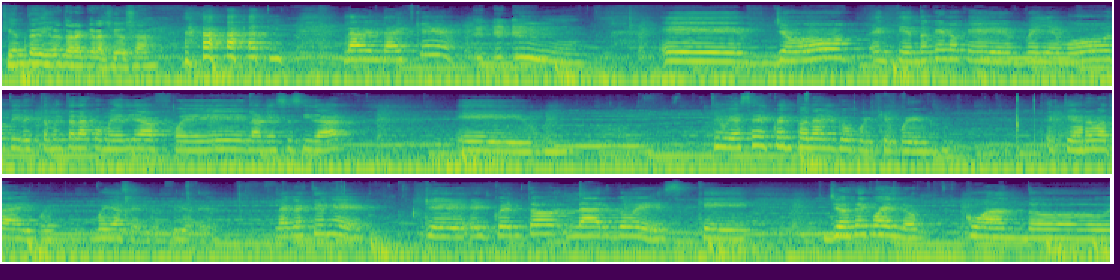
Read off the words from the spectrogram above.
¿quién te dijo que tú eres graciosa? La verdad es que eh, yo entiendo que lo que me llevó directamente a la comedia fue la necesidad. Eh, te voy a hacer el cuento largo porque pues estoy arrebatada y pues voy a hacerlo, fíjate. La cuestión es que el cuento largo es que yo recuerdo cuando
